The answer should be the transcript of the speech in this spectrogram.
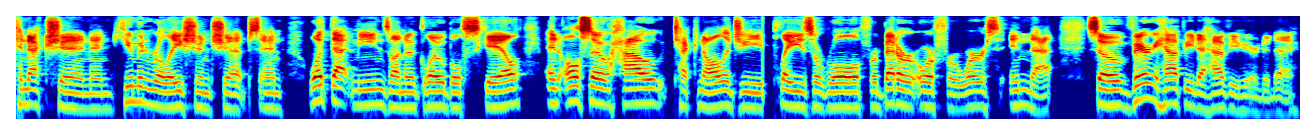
connection and human relationships and what that means on a global scale, and also how technology plays a role for better or for worse in that. So, very happy to have you here today.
